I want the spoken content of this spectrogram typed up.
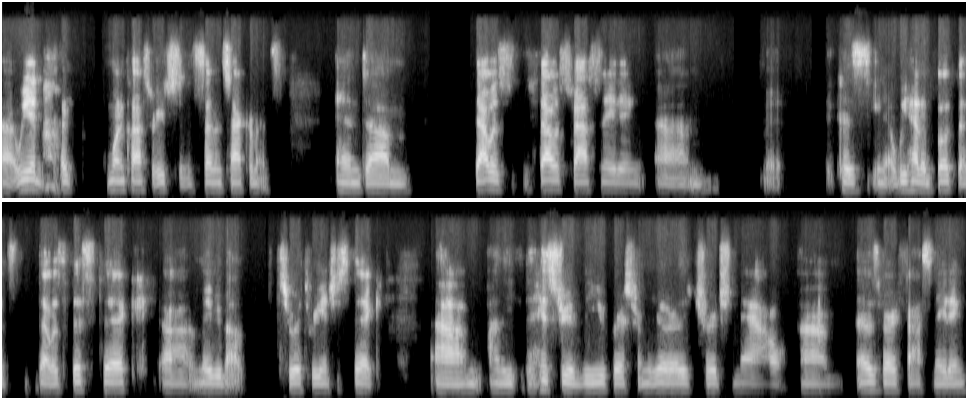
Uh, we had Oh. like one class for each of the seven sacraments, and um, that was that was fascinating um, because you know we had a book that's that was this thick, uh, maybe about two or three inches thick, um, on the, the history of the Eucharist from the early church now. Um, that was very fascinating,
